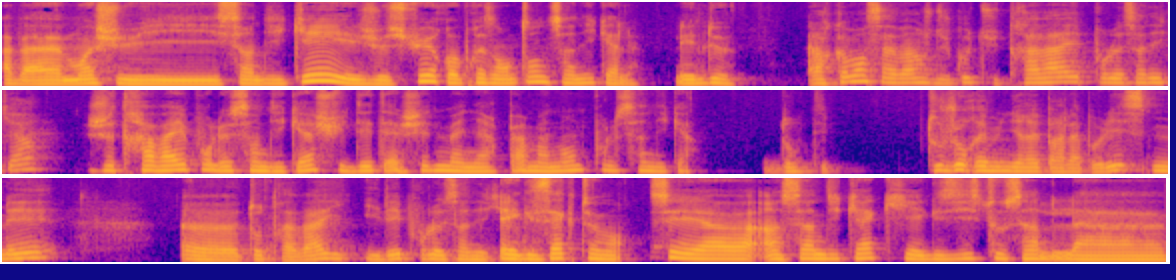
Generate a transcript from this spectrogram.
Ah bah moi je suis syndiquée et je suis représentante syndicale, les deux. Alors comment ça marche? Du coup, tu travailles pour le syndicat? Je travaille pour le syndicat, je suis détachée de manière permanente pour le syndicat. Donc tu es toujours rémunéré par la police, mais euh, ton travail, il est pour le syndicat. Exactement. C'est euh, un syndicat qui existe au sein de la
